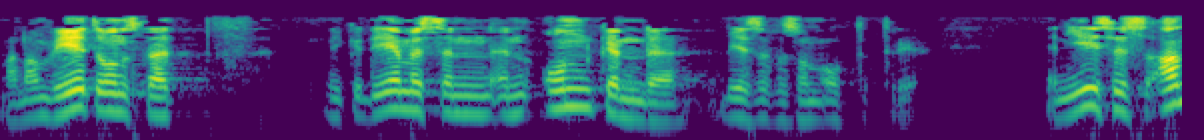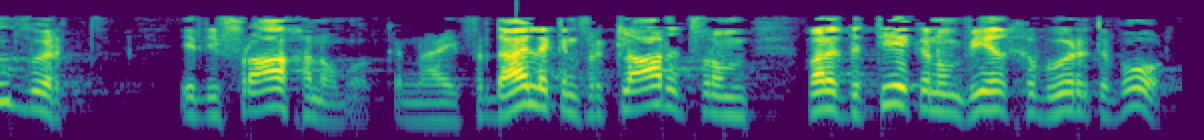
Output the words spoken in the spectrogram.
Maar dan weet ons dat Nikodemus in in onkunde besig is om op te tree. En Jesus antwoord hierdie vraag aan hom ook en hy verduidelik en verklaar dit vir hom wat dit beteken om weer gebore te word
